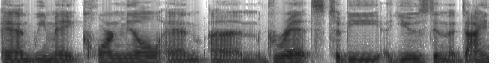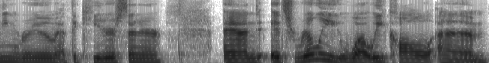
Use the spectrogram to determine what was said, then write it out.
and we make cornmeal and um, grits to be used in the dining room at the Keeter Center. And it's really what we call um,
